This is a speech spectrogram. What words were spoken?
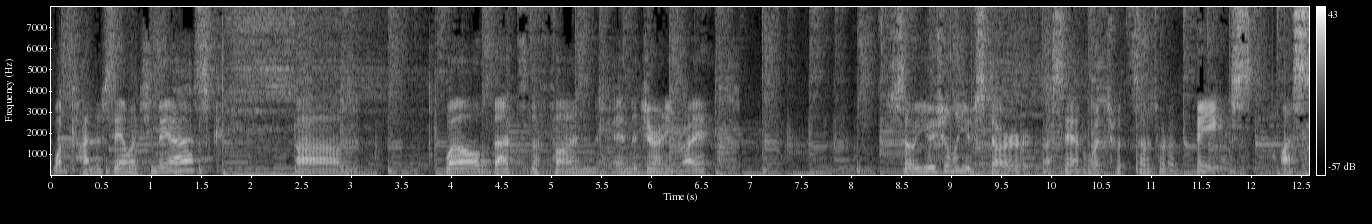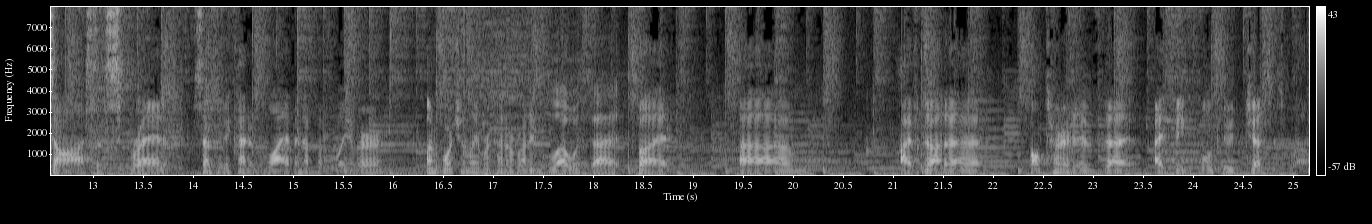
What kind of sandwich, you may ask? Um, well, that's the fun in the journey, right? So usually you start a sandwich with some sort of base, a sauce, a spread, something to kind of liven up the flavor. Unfortunately, we're kind of running low with that, but um, I've got a alternative that I think will do just as well.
